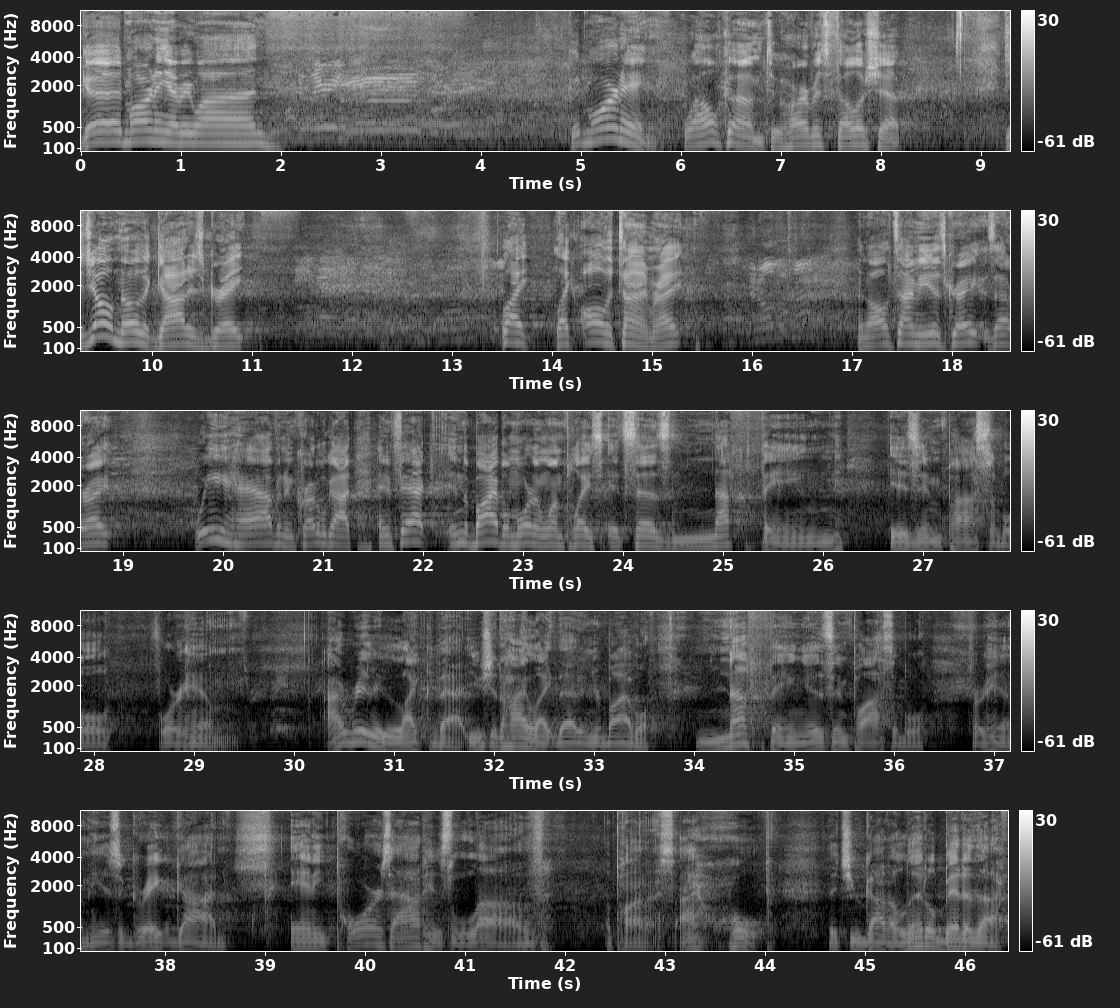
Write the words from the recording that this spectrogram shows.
Good morning, everyone. Good morning. Welcome to Harvest Fellowship. Did y'all know that God is great? Like, like all the time, right? And all the time And all the time, He is great. Is that right? We have an incredible God. And in fact, in the Bible, more than one place, it says nothing is impossible for Him. I really like that. You should highlight that in your Bible. Nothing is impossible for him. He is a great God, and he pours out his love upon us. I hope that you got a little bit of the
